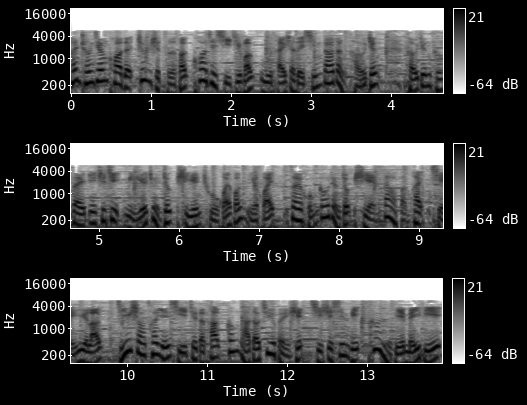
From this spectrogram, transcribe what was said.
潘长江夸的正是此番跨界喜剧王舞台上的新搭档曹征。曹征曾在电视剧《芈月传》中饰演楚怀王芈怀，在《红高粱》中饰演大反派钱玉郎。极少参演喜剧的他，刚拿到剧本时，其实心里特别没底。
